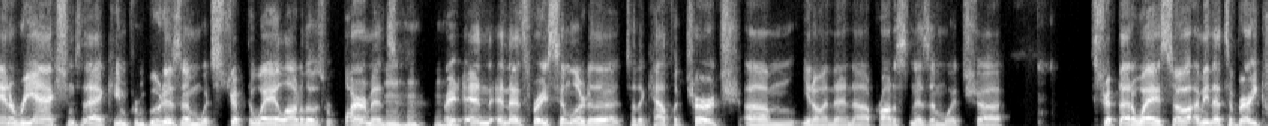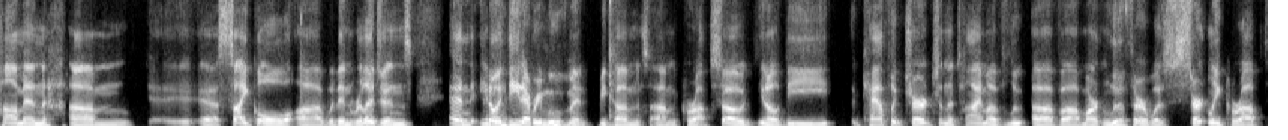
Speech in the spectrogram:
And a reaction to that came from Buddhism, which stripped away a lot of those requirements. mhm, mhm. Right, and and that's very similar to the to the Catholic Church, um, you know, and then uh, Protestantism, which uh, strip that away. So, I mean, that's a very common um, uh, cycle uh, within religions. And, you know, indeed, every movement becomes um, corrupt. So, you know, the Catholic Church in the time of, of uh, Martin Luther was certainly corrupt.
